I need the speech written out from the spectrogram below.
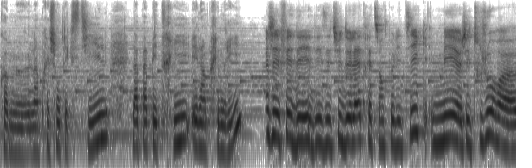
comme l'impression textile, la papeterie et l'imprimerie. J'ai fait des, études de lettres et de sciences politiques, mais euh, j'ai toujours euh,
